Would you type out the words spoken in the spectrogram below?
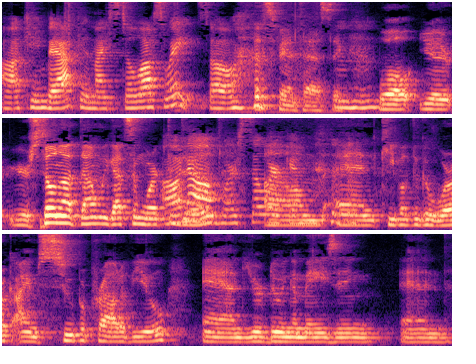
uh, came back, and I still lost weight. So, That's fantastic. Well, you're you're still not done. We got some work to oh do. no, we're still working. Um, and keep up the good work. I am super proud of you, and you're doing amazing. And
